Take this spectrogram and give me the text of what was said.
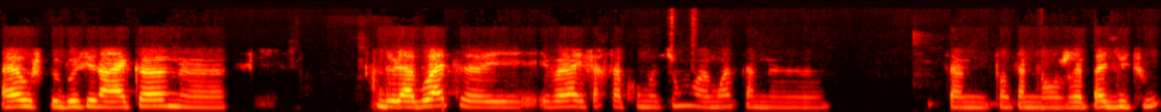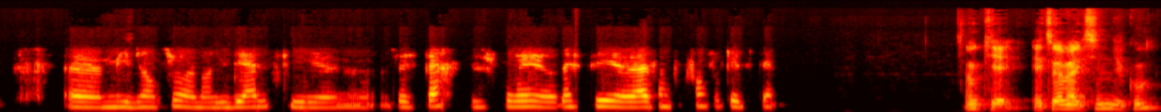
voilà, où je peux bosser dans la com de la boîte et, voilà et faire sa promotion, moi, ça me ça me, ça me dérangerait pas du tout. mais bien sûr, dans l'idéal, c'est, j'espère que je pourrais rester à 100% sur Capitaine. Ok. Et toi, Maxime, du coup?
